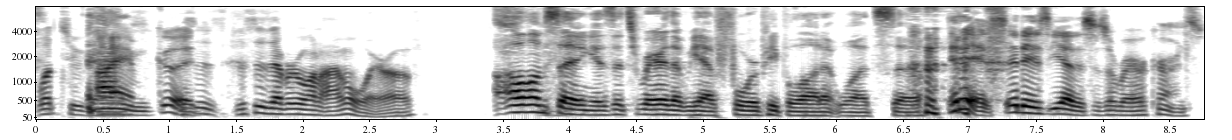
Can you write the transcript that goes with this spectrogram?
What two guys? I am good. This is this is everyone I'm aware of. All I'm saying is it's rare that we have four people on at once. So, It is. It is. Yeah, this is a rare occurrence.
